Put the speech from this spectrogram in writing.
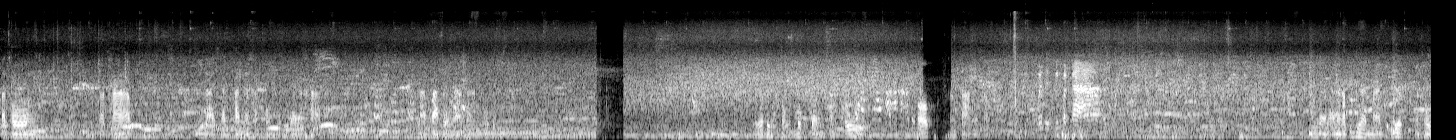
ปลาทองปลาคาร์ฟมีหลายสายพันธุ์นะครับ ผมดูได้นะครับร้านปลาสวยงามนะครับผมแล้วก็เป็นของตกแต่งครับตู้ท็อปต่างๆนะครับไม่ได้ซื้อปากกา ได้แล้วนะครับ เพื่อนมาเลือกมาชม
